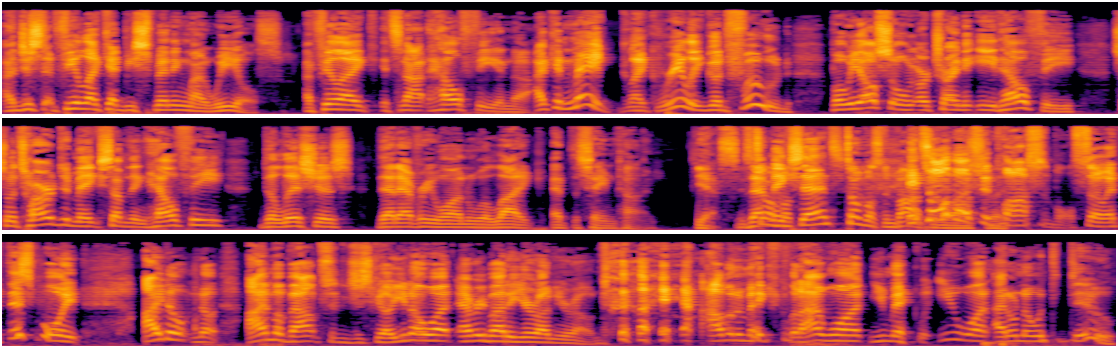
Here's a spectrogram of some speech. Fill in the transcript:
I just feel like I'd be spinning my wheels. I feel like it's not healthy enough. I can make like really good food, but we also are trying to eat healthy, so it's hard to make something healthy, delicious that everyone will like at the same time. Yes, Does that make sense? It's almost impossible. It's almost actually. impossible. So at this point, I don't know. I'm about to just go, you know what? Everybody, you're on your own. I'm going to make what I want. You make what you want. I don't know what to do.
